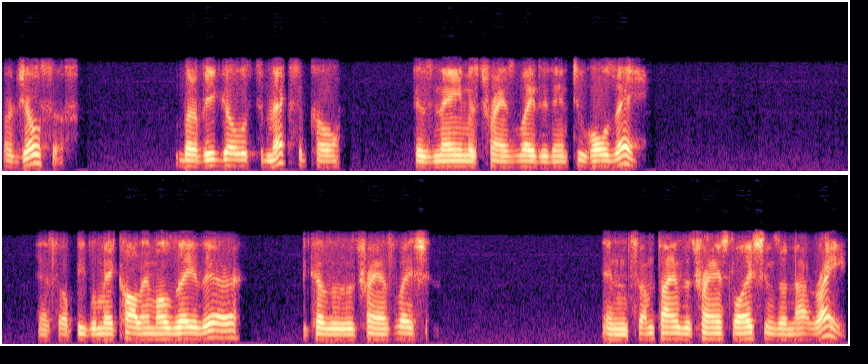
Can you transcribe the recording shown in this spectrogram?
or Joseph. But if he goes to Mexico, his name is translated into Jose. And so people may call him Jose there because of the translation. And sometimes the translations are not right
